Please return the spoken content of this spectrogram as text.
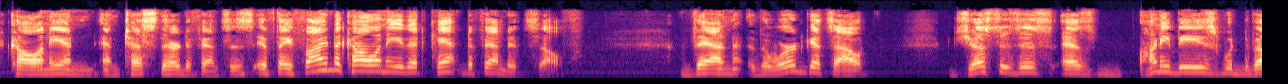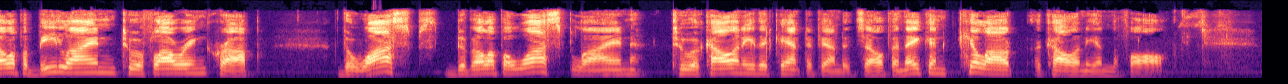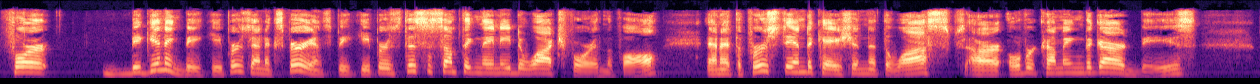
colony and, and test their defenses. If they find a colony that can't defend itself, then the word gets out just as this, as honeybees would develop a beeline to a flowering crop, the wasps develop a wasp line to a colony that can't defend itself, and they can kill out a colony in the fall. For beginning beekeepers and experienced beekeepers, this is something they need to watch for in the fall. And at the first indication that the wasps are overcoming the guard bees,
